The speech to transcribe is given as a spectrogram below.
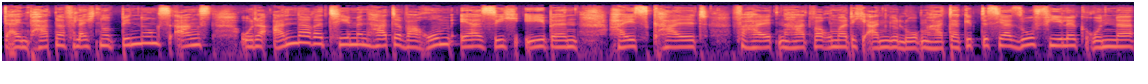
dein Partner vielleicht nur Bindungsangst oder andere Themen hatte, warum er sich eben heiß-kalt verhalten hat, warum er dich angelogen hat. Da gibt es ja so viele Gründe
